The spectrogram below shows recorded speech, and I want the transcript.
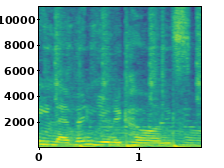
11 Unicorns.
